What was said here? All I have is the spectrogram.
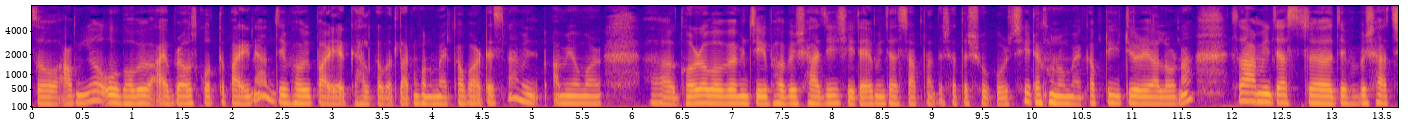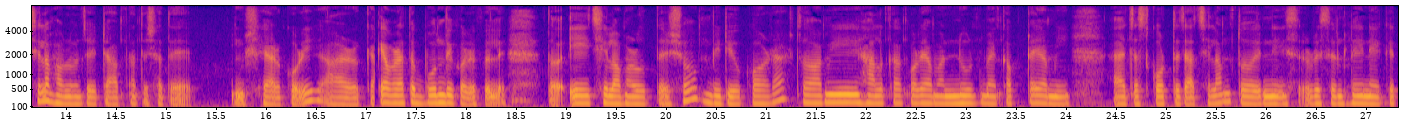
সো আমিও ওইভাবে আইব্রাউজ করতে পারি না যেভাবে পারি আর কি, হালকা পাতলা। আমি কোনো মেকআপ আর্টিস্ট না, আমি আমি আমার ঘরোয়াভাবে আমি যেভাবে সাজি, সেটাই আমি জাস্ট আপনাদের সাথে শো করছি। এটা কোনো মেকআপ টিউটোরিয়ালও না। সো আমি জাস্ট যেভাবে সাজছিলাম, ভাবলাম যে এটা আপনাদের সাথে শেয়ার করি। আর ক্যামেরাতে বন্দি করে ফেলে। তো এই ছিল আমার উদ্দেশ্য ভিডিও করা তো আমি হালকা করে আমার নুড মেকআপটাই আমি জাস্ট করতে যাচ্ছিলাম। তো রিসেন্টলি নেকেট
